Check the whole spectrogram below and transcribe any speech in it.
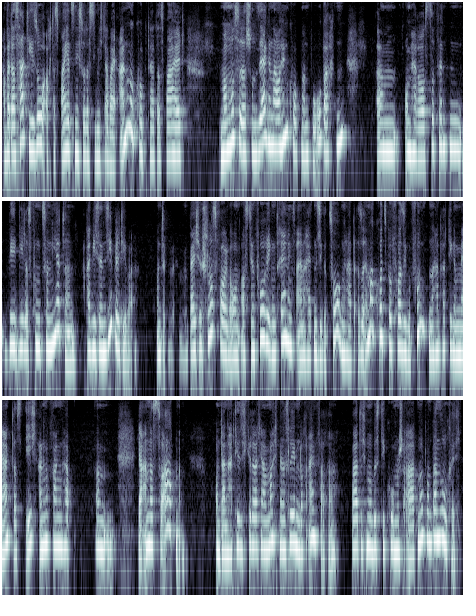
Aber das hat die so, auch das war jetzt nicht so, dass die mich dabei angeguckt hat. Das war halt, man musste das schon sehr genau hingucken und beobachten ähm, um herauszufinden, wie, wie das funktioniert dann. Aber wie sensibel die war und welche Schlussfolgerung aus den vorigen Trainingseinheiten sie gezogen hat. Also immer kurz bevor sie gefunden hat, hat die gemerkt, dass ich angefangen habe, ähm, ja anders zu atmen. Und dann hat die sich gedacht, ja, mache ich mir das Leben doch einfacher. Warte ich nur, bis die komisch atmet und dann suche ich.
